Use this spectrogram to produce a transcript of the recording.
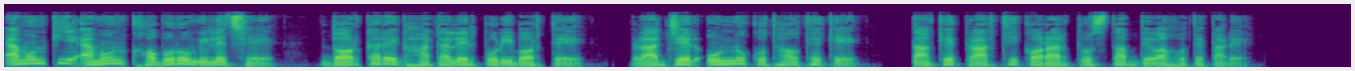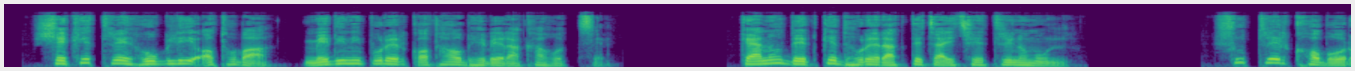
এমনকি এমন খবরও মিলেছে, দরকারে ঘাটালের পরিবর্তে রাজ্যের অন্য কোথাও থেকে তাকে প্রার্থী করার প্রস্তাব দেওয়া হতে পারে। সেক্ষেত্রে হুগলি অথবা মেদিনীপুরের কথাও ভেবে রাখা হচ্ছে। কেন দেবকে ধরে রাখতে চাইছে তৃণমূল? সূত্রের খবর,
